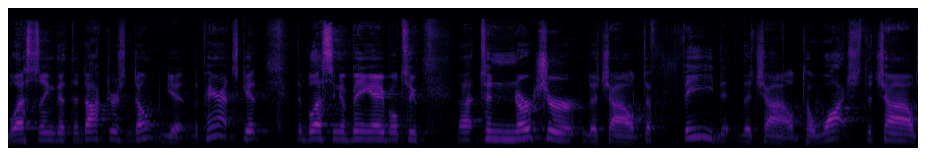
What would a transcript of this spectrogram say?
blessing that the doctors don't get. The parents get the blessing of being able to, uh, to nurture the child, to feed the child, to watch the child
